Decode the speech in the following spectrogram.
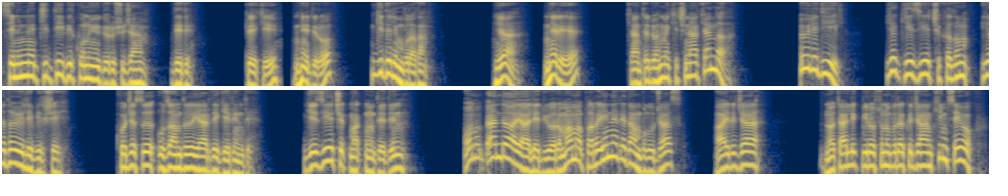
''Seninle ciddi bir konuyu görüşeceğim.'' dedi. ''Peki, nedir o? Gidelim buradan.'' ''Ya, nereye? Kente dönmek için erken daha.'' ''Öyle değil. Ya geziye çıkalım ya da öyle bir şey.'' Kocası uzandığı yerde gerindi. ''Geziye çıkmak mı dedin?'' ''Onu ben de hayal ediyorum ama parayı nereden bulacağız? Ayrıca noterlik bürosunu bırakacağım kimse yok.''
